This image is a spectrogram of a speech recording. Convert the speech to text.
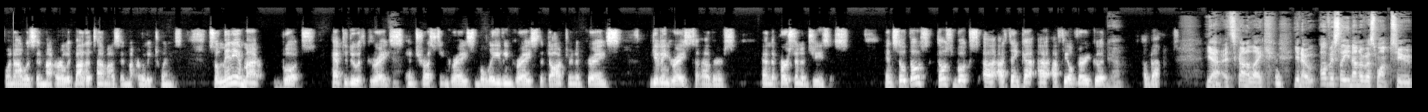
when I was in my early, by the time I was in my early 20s. So many of my books have to do with grace and trusting grace, believing grace, the doctrine of grace, giving grace to others, and the person of Jesus. And so those those books, uh, I think I, I, feel very good yeah. about. Yeah, it's kind of like you know, obviously none of us want to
